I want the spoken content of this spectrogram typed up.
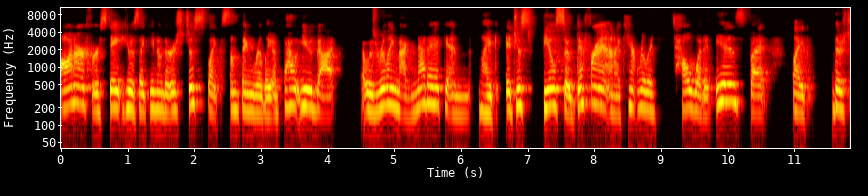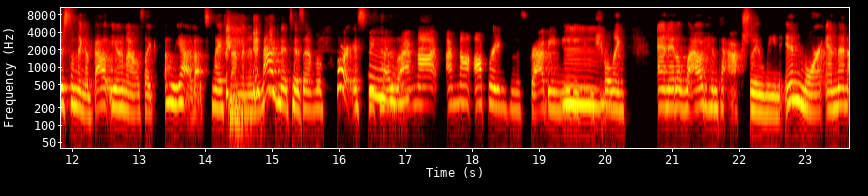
on our first date, he was like, you know, there's just like something really about you that that was really magnetic and like it just feels so different and I can't really tell what it is, but like there's just something about you and I was like, "Oh yeah, that's my feminine magnetism, of course, because mm-hmm. I'm not I'm not operating from this grabby, needy, mm. controlling and it allowed him to actually lean in more and then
